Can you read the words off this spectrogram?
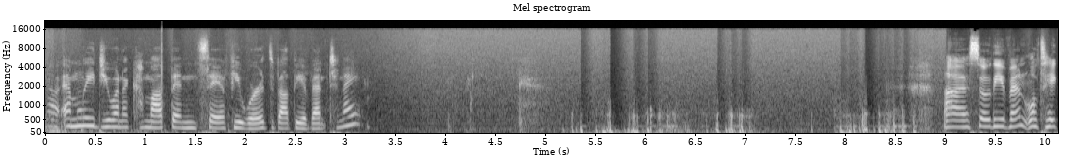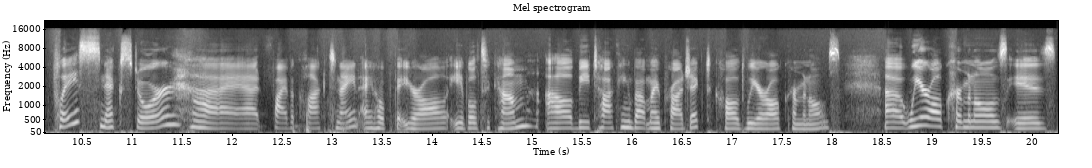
Now, Emily, do you want to come up and say a few words about the event tonight? Uh, so the event will take place next door uh, at 5 o'clock tonight. I hope that you're all able to come. I'll be talking about my project called We Are All Criminals. Uh, we Are All Criminals is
